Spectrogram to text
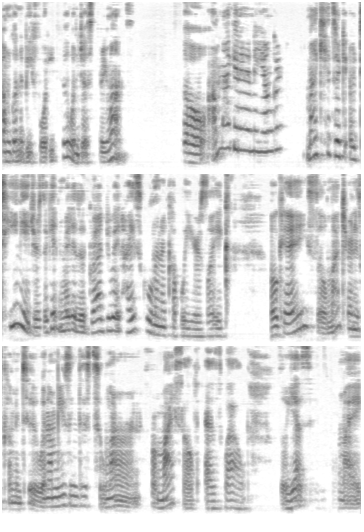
I'm going to be 42 in just three months. So I'm not getting any younger. My kids are, are teenagers. They're getting ready to graduate high school in a couple years. Like, okay, so my turn is coming too, and I'm using this to learn for myself as well. So yes, for my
